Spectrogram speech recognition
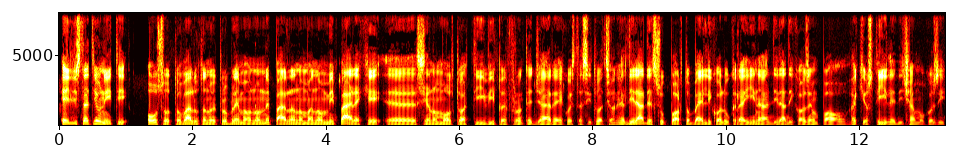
E gli Stati Uniti o sottovalutano il problema o non ne parlano, ma non mi pare che eh, siano molto attivi per fronteggiare questa situazione. Al di là del supporto bellico all'Ucraina, al di là di cose un po' vecchio stile, diciamo così,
